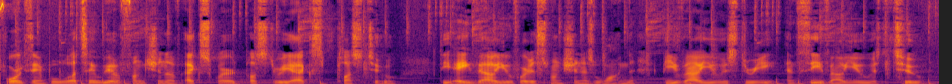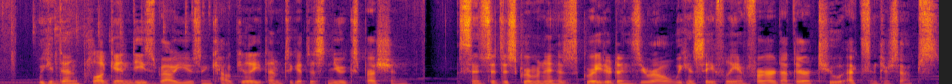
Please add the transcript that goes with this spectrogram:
For example, let's say we have a function of x squared plus 3x plus 2. The a value for this function is 1, b value is 3, and c value is 2. We can then plug in these values and calculate them to get this new expression. Since the discriminant is greater than 0, we can safely infer that there are two x-intercepts.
